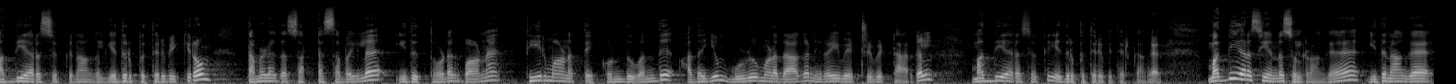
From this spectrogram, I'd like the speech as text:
மத்திய அரசுக்கு நாங்கள் எதிர்ப்பு தெரிவிக்கிறோம். தமிழக சட்டசபையில் இது தொடர்பான தீர்மானத்தை கொண்டு வந்து அதையும் முழுமனதாக நிறைவேற்றி விட்டார்கள் மத்திய அரசுக்கு எதிர்ப்பு தெரிவித்திருக்காங்க. மத்திய அரசு என்ன சொல்கிறாங்க இதை நாங்கள்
